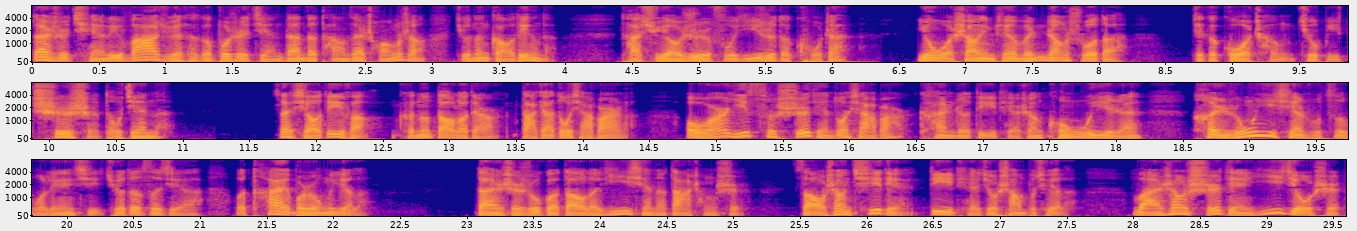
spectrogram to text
但是潜力挖掘它可不是简单的躺在床上就能搞定的。他需要日复一日的苦战，用我上一篇文章说的，这个过程就比吃屎都艰难。在小地方，可能到了点，大家都下班了，偶尔一次十点多下班，看着地铁上空无一人，很容易陷入自我联系，觉得自己啊，我太不容易了。但是如果到了一线的大城市，早上七点地铁就上不去了，晚上十点依旧是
